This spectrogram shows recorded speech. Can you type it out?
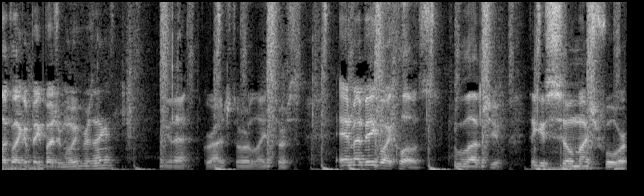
look like a big budget movie for a second? Look at that, garage door, light source. And my big boy clothes, who loves you. Thank you so much for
